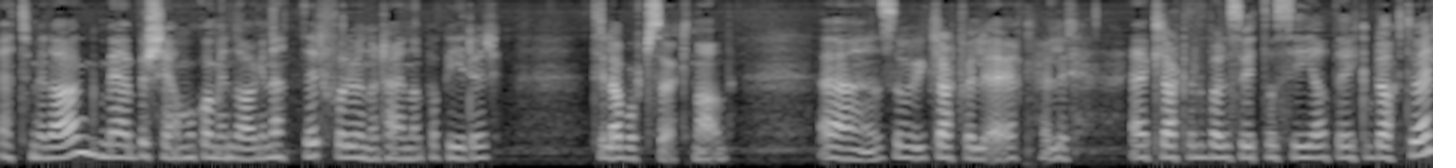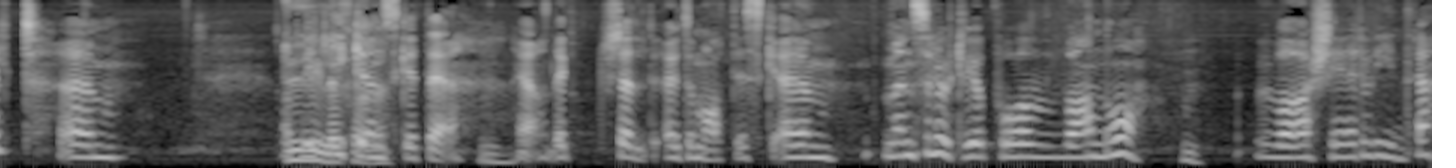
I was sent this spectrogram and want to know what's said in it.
ettermiddag med beskjed om å komme inn dagen etter for å undertegne papirer til abortsøknad. Eh, så vi klarte vel, eller jeg klarte vel bare så vidt å si at det ikke ble aktuelt. At vi ikke ønsket det. Mm. Ja, det skjedde automatisk. Men så lurte vi jo på hva nå? Mm. Hva skjer videre?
